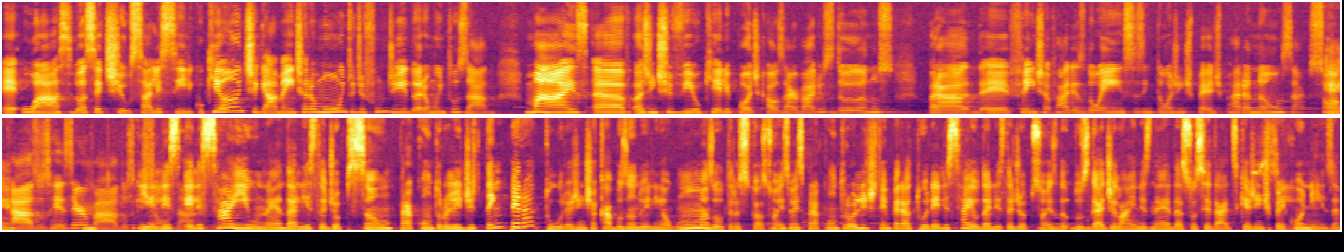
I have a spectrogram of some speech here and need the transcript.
é o ácido acetil salicílico, que antigamente era muito difundido, era muito usado. Mas ah, a gente viu que ele pode causar vários danos para frente a várias doenças, então a gente pede para não usar. Só É. casos reservados que E ele, usados. ele saiu né, da lista de opção para controle de temperatura. A gente acaba usando ele em algumas outras situações, mas para controle de temperatura ele saiu da lista de opções do- dos guidelines né, das sociedades que a gente Sim. preconiza.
